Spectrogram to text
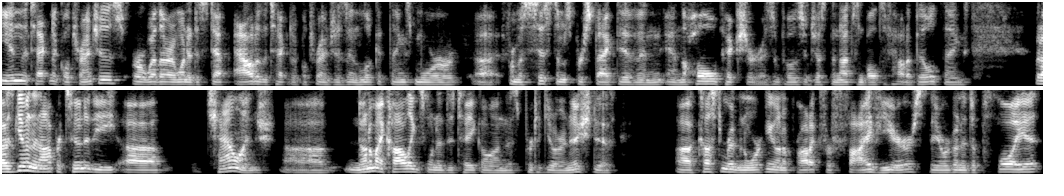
in the technical trenches or whether I wanted to step out of the technical trenches and look at things more uh, from a systems perspective and, and the whole picture as opposed to just the nuts and bolts of how to build things. But I was given an opportunity uh, challenge. Uh, none of my colleagues wanted to take on this particular initiative. A customer had been working on a product for five years. They were going to deploy it.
